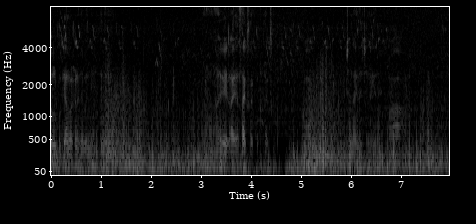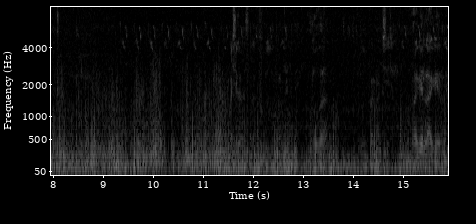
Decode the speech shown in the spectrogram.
ಸ್ವಲ್ಪ ಕ್ಯಾಮ್ರಾ ಕಡೆಯಿಂದ ಬನ್ನಿ. ಹಾಗೆ ಹಾಗೆ ಸಾಕು ಸಾಕು ಸಾಕು ಸಾಕು. ಚೆನ್ನಾಗಿದೆ ಚೆನ್ನಾಗಿದೆ. ಹೌದಾ? ಹಾಗೆ ಇಲ್ಲ ಹಾಗೆ ಇರಲಿ.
